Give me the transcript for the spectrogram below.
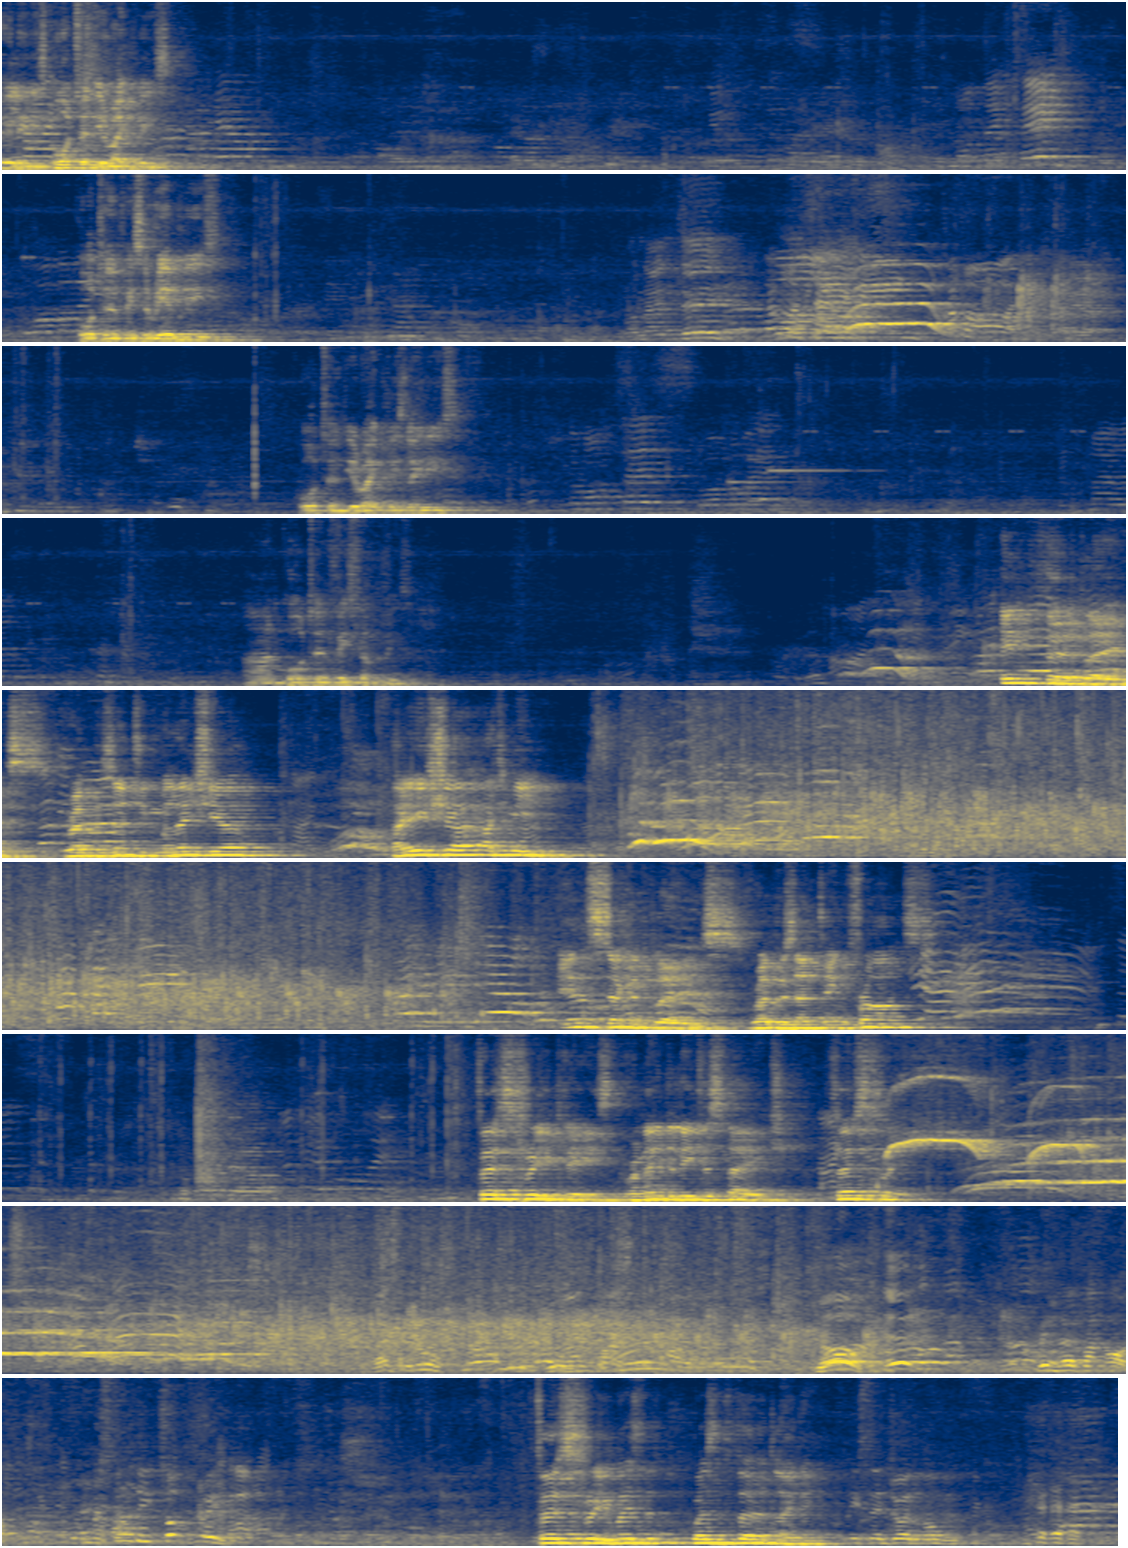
Okay, ladies, court to your right, please. Court turn face the rear, please. Court turn to your right, please, ladies. And court turn face front, please. In third place, representing Malaysia, Aiesha Asmadi. In second place, representing France, First three, please. Remainder leave the stage. First three. No, Ed. Bring her back on. We still need top three. First three. Where's the Where's the third lady? At least enjoy the moment.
